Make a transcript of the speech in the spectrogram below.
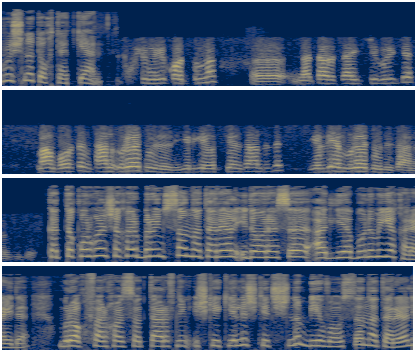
urushni to'xtatgan hushimni yo'qotdimman notarius aytishicha bo'yicha man borsam sani uryotgandi dedi yerga o'tgansan dedi yerda ham uryotgandi sani dedi kattaqo'rg'on shahar birinchi son notarial idorasi adliya bo'limiga qaraydi biroq farhod sattarovning ishga kelish ketishini bevosita notarial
